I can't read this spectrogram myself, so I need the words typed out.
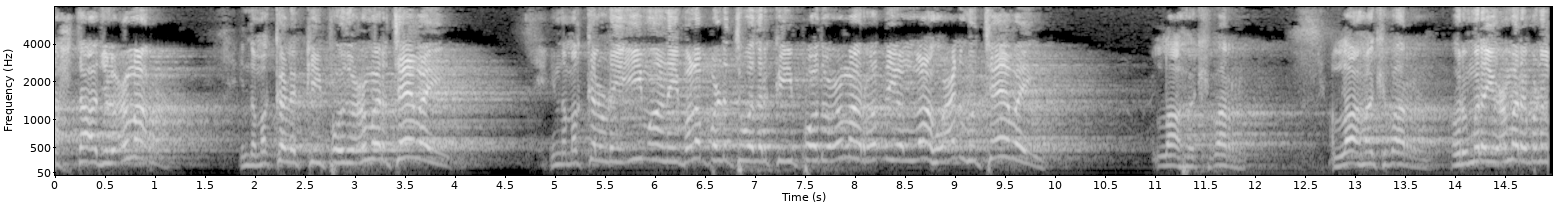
நஹ்தாஜுல் உமர். இந்த மக்களுக்கு இப்போது உமர் தேவை. இந்த மக்களுடைய ஈமானை பலப்படுத்துவதற்கு இப்போது உமர் ரலியல்லாஹு அன்ஹு தேவை. அல்லாஹ் அக்பர். அல்லாஹ் அக்பர். ஒரு முறை உமர் இப்னு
